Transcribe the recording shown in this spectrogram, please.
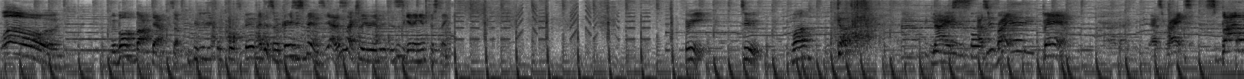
Whoa! We both knocked out, so. You did some cool spins. I did some crazy spins. Yeah, this is actually really, this is getting interesting. Three, two, one, go! Nice. That's right. Bam. That's right. Spider-Man's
